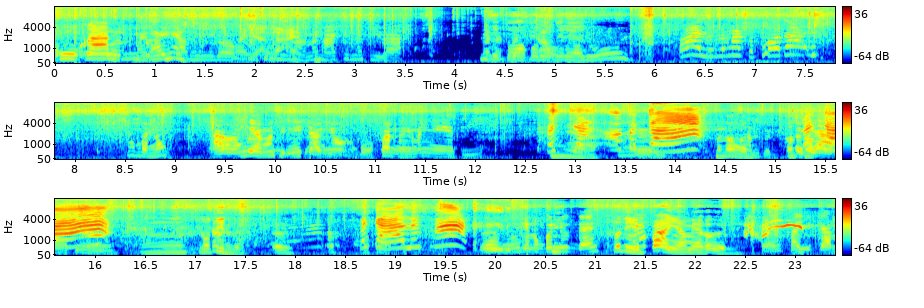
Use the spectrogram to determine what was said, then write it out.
คู่กัน ไม่ไรเงี้ยมาอย่างหลายมีแต่ตัวกระ โดดกระเดียอยู่พ่อหนูจะมากับพ่อได้ตุ้มบันน้องเอาน้องแวงมันสินี้จากเนาะบ่ฟันให้มันแง่ตีมันเอาอันเอาเอาย่าตีอืมโนตินเออหนูจะลงไปลึกได้ตัวนี้ป้าอย่างแม่เขาเอิ่นไปกรรม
